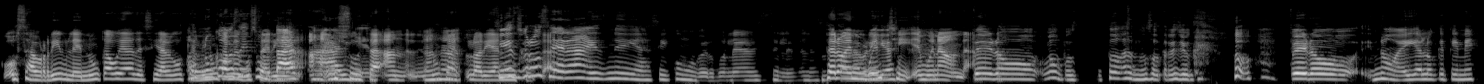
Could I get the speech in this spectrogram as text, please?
cosa horrible, nunca voy a decir algo que a mí nunca, me gustaría. Ajá, insulta, ándale, nunca lo haría Si es grosera, es media así como verdulera, a veces se le salen sus Pero en buen en buena onda. Pero, no, pues todas nosotras yo creo. Pero no, ella lo que tiene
